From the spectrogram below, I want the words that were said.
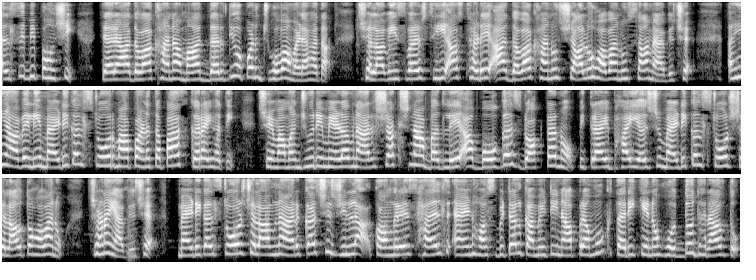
એલસીબી પહોંચી, ત્યારે આ દવાખાનામાં દર્દીઓ પણ જોવા મળ્યા હતા. છેલ્લા વીસ વર્ષથી આ સ્થળે આ દવાખાનું ચાલુ હોવાનું સામે આવ્યું છે. અહીં આવેલી મેડિકલ સ્ટોરમાં પણ તપાસ કરાઈ હતી, જેમાં મંજૂરી મેળવનાર શખ્સના બદલે આ બોગસ ડોક્ટરનો પિતરાઈ ભાઈ જ મેડિકલ સ્ટોર ચલાવતો હોવાનું જણાઈ આવ્યું છે. મેડિકલ સ્ટોર ચલાવનાર કચ્છ જિલ્લા કોંગ્રેસ હેલ્થ એન્ડ હોસ્પિટલ કમિટીના પ્રમુખ તરીકેનો હોદ્દો ધરાવતો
